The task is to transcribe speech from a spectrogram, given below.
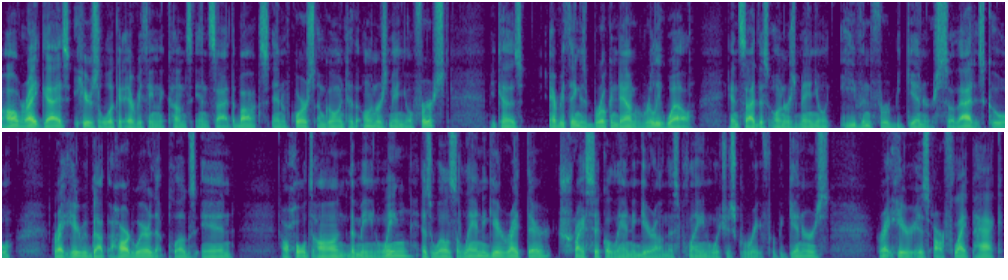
All right, guys, here's a look at everything that comes inside the box. And of course, I'm going to the owner's manual first because everything is broken down really well inside this owner's manual, even for beginners. So that is cool. Right here, we've got the hardware that plugs in or holds on the main wing, as well as the landing gear right there. Tricycle landing gear on this plane, which is great for beginners. Right here is our flight pack.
